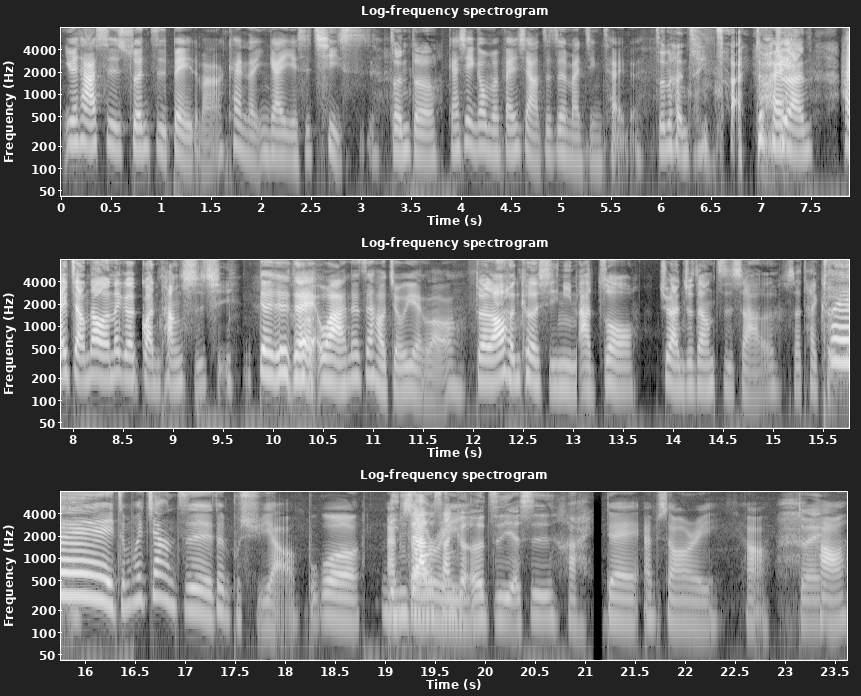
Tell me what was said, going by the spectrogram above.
因为他是孙字辈的嘛，看了应该也是气死。真的，感谢你跟我们分享，这真的蛮精彩的，真的很精彩。对，居然还讲到了那个管堂时期。对对对，哇，那真好久远了。对，然后很可惜，你阿周居然就这样自杀了，实在太可惜。对，怎么会这样子？真的不需要。不过林家的三个儿子也是，唉，对，I'm sorry。好，对，好，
